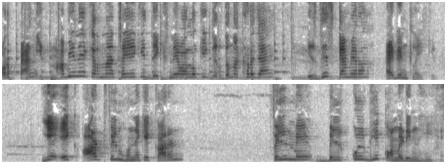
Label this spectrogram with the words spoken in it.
और पैन इतना भी नहीं करना चाहिए कि देखने वालों की गर्दन अखड़ जाए। Is this camera I didn't like it ये एक आर्ट फ़िल्म होने के कारण फ़िल्म में बिल्कुल भी कॉमेडी नहीं है।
